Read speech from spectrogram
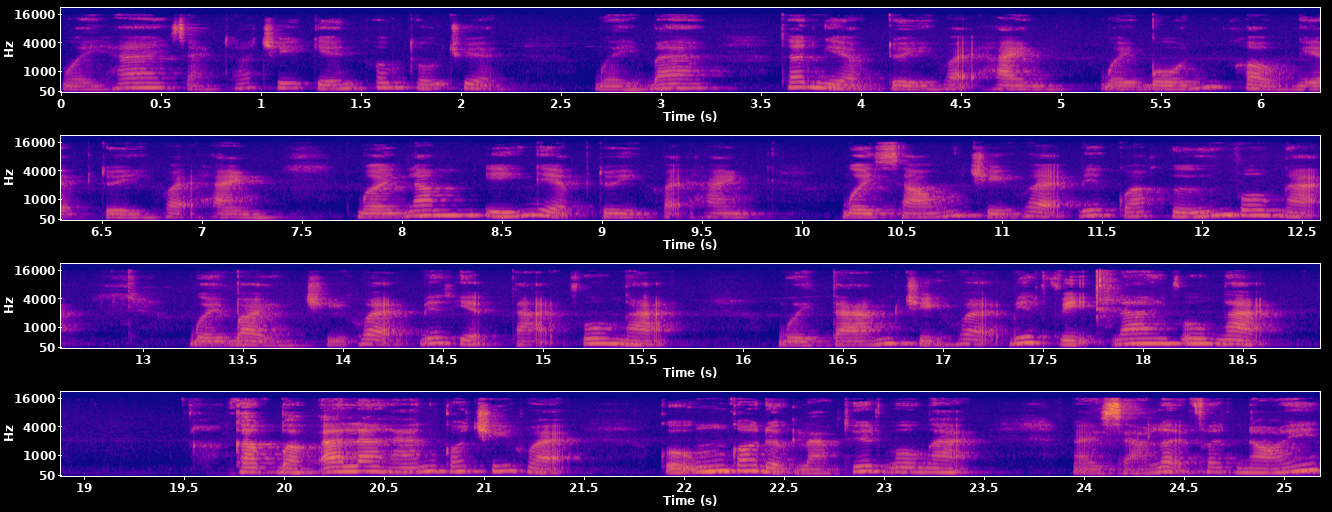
12. Giải thoát tri kiến không thối chuyển 13. Thân nghiệp tùy huệ hành 14. Khẩu nghiệp tùy huệ hành 15. Ý nghiệp tùy huệ hành 16. Trí huệ biết quá khứ vô ngại 17. Trí huệ biết hiện tại vô ngại 18. Trí huệ biết vị lai vô ngại. Các bậc A-la-hán có trí huệ, Cũng có được làm thuyết vô ngại. Ngài Xá Lợi Phật nói,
